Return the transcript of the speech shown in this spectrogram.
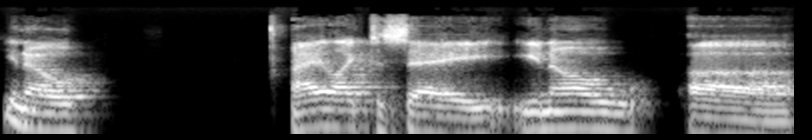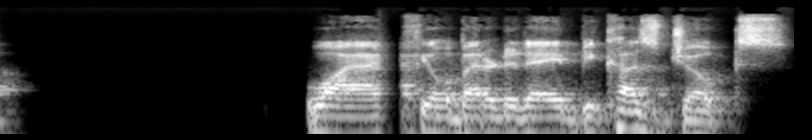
you know, I like to say, you know, uh, why I feel better today because jokes,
